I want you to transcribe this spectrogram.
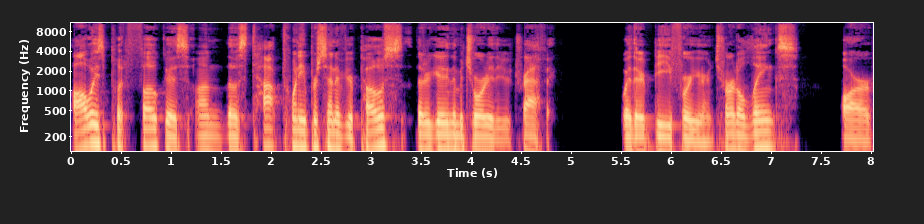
always put focus on those top 20% of your posts that are getting the majority of your traffic, whether it be for your internal links or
